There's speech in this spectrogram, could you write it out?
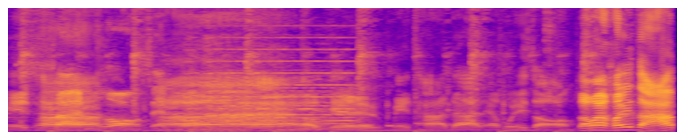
เมทาแสนทองแสนทองาโอเค เมทาได้นะครับคนที่สองต่อไปคนที่สาม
